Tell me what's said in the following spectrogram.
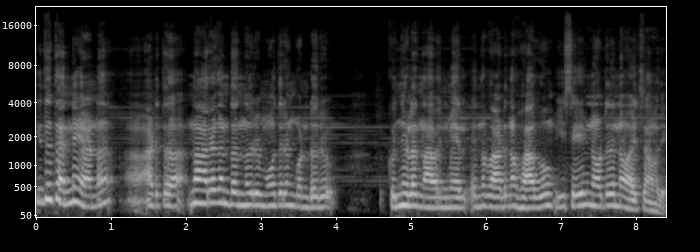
ഇത് തന്നെയാണ് അടുത്ത നാരകൻ തന്നൊരു മോതിരം കൊണ്ടൊരു കുഞ്ഞുള്ള നാവിന്മേൽ എന്ന് പാടുന്ന ഭാഗവും ഈ സെയിം നോട്ട് തന്നെ വായിച്ചാൽ മതി.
